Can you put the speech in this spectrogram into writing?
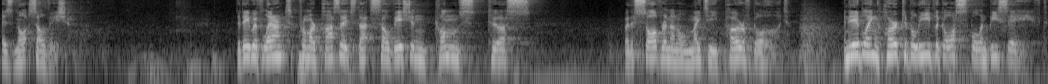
is not salvation. Today we've learnt from our passage that salvation comes to us by the sovereign and almighty power of God, enabling her to believe the gospel and be saved.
